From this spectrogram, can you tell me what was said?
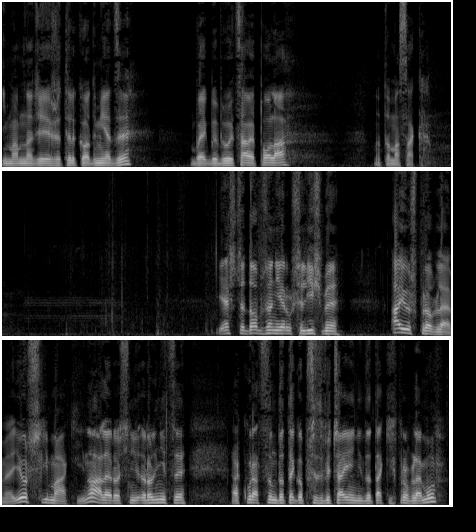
I mam nadzieję, że tylko od miedzy, bo jakby były całe pola, no to masakra. Jeszcze dobrze nie ruszyliśmy, a już problemy, już ślimaki. No ale rolnicy akurat są do tego przyzwyczajeni, do takich problemów.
